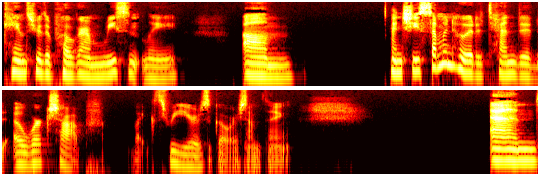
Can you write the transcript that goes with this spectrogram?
came through the program recently um, and she's someone who had attended a workshop like three years ago or something. And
